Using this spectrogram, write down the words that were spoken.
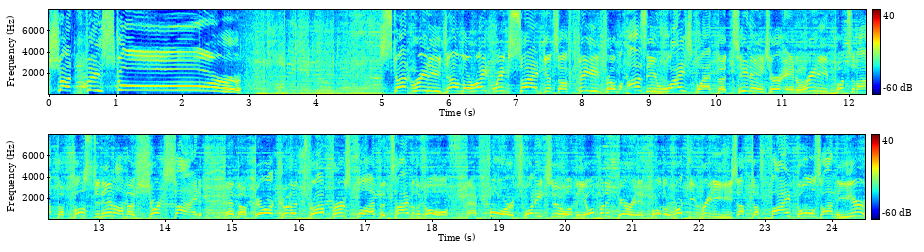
Shot. They score! Scott Reedy down the right wing side gets a feed from Ozzy Wiesblatt, the teenager, and Reedy puts it off the post and in on the short side. And the Barracuda draw first blood. The time of the goal at 4:22 of the opening period. And for the rookie Reedy, he's up to five goals on the year.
